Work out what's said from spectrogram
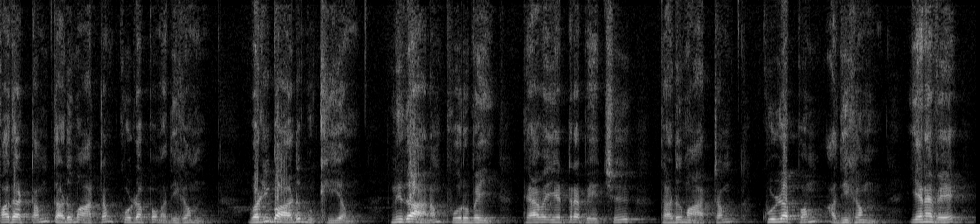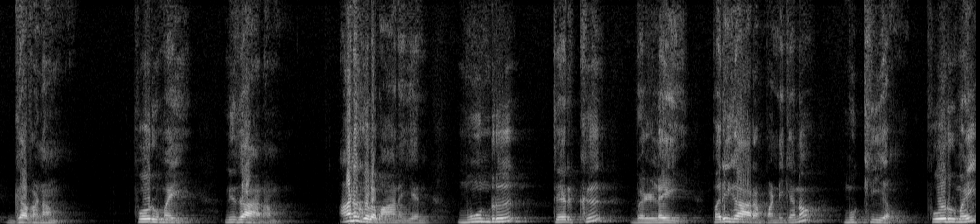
பதட்டம் தடுமாற்றம் குழப்பம் அதிகம். வழிபாடு முக்கியம். நிதானம் பொறுமை தேவையற்ற பேச்சு தடுமாற்றம் குழப்பம் அதிகம். எனவே கவனம் பொறுமை நிதானம். அனுகூலமான எண் மூன்று தெற்கு வெள்ளை. பரிகாரம் பண்ணிக்கணும். முக்கியம். பொறுமை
